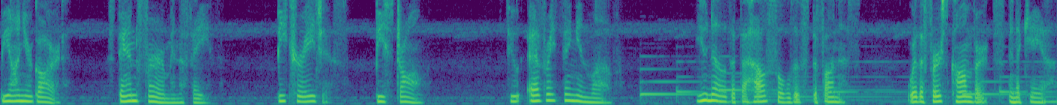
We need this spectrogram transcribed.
Be on your guard. Stand firm in the faith. Be courageous, be strong, do everything in love. You know that the household of Stephanas were the first converts in Achaia,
